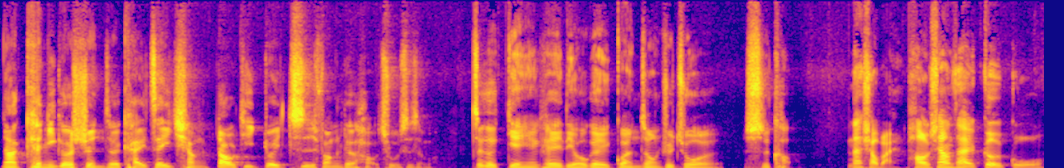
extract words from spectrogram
那 Kenny 哥选择开这一枪，到底对资方的好处是什么？这个点也可以留给观众去做思考。那小白好像在各国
